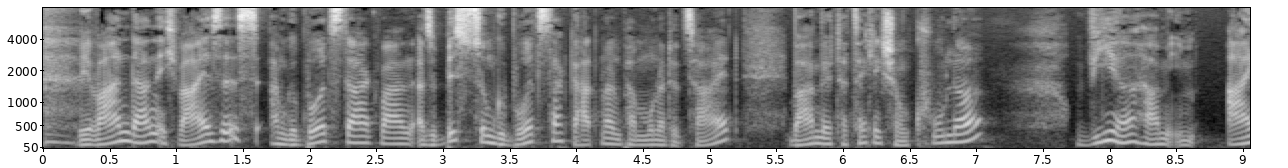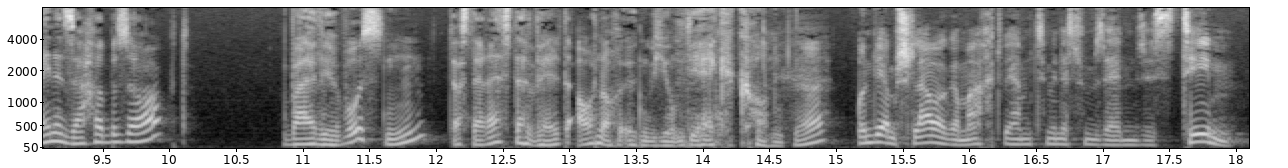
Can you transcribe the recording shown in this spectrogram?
Wir waren dann, ich weiß es, am Geburtstag waren, also bis zum Geburtstag, da hatten wir ein paar Monate Zeit, waren wir tatsächlich schon cooler. Wir haben ihm eine Sache besorgt, weil wir wussten, dass der Rest der Welt auch noch irgendwie um die Ecke kommt, ne? Und wir haben schlauer gemacht, wir haben zumindest vom selben System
